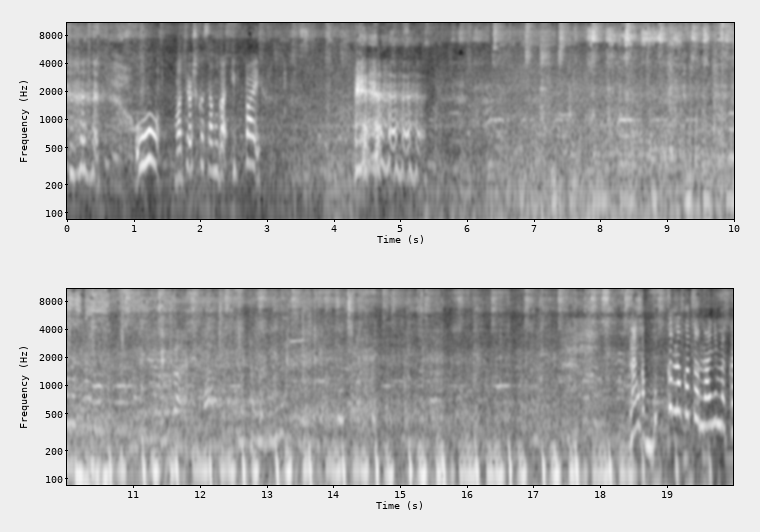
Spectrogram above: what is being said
おおマトヨシカさんがいっぱい。なんか物価のこと何も書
